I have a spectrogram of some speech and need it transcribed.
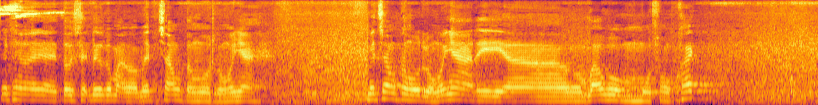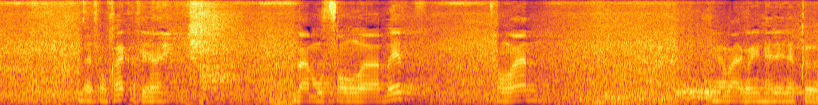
Tiếp theo đây tôi sẽ đưa các bạn vào bên trong tầng 1 của ngôi nhà. Bên trong tầng 1 của ngôi nhà thì uh, bao gồm một phòng khách đây phòng khách ở phía này. Và một phòng ờ, bếp phòng ăn. Các bạn có nhìn thấy đây là cửa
